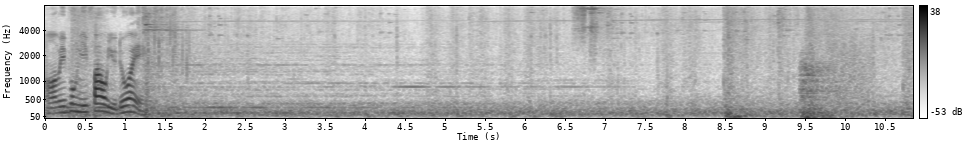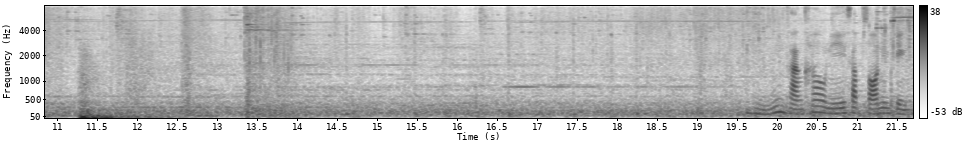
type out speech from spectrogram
อ๋อมีพวกนี้เฝ้าอยู่ด้วย ทางเข้านี้ซับซ้อนจริงๆ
